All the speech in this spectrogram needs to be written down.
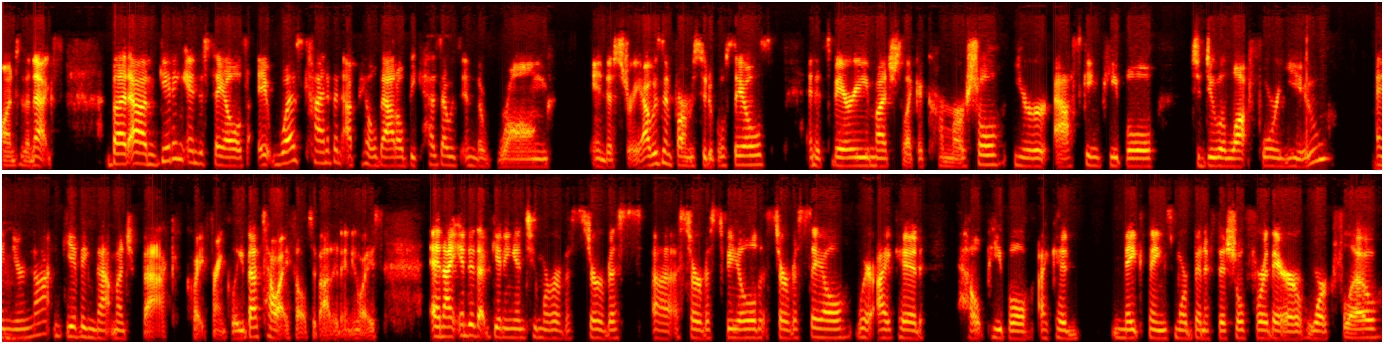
on to the next. But um, getting into sales, it was kind of an uphill battle because I was in the wrong industry. I was in pharmaceutical sales and it's very much like a commercial. You're asking people to do a lot for you and mm-hmm. you're not giving that much back quite frankly. That's how i felt about it anyways. And i ended up getting into more of a service uh, a service field service sale where i could help people. I could make things more beneficial for their workflow.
